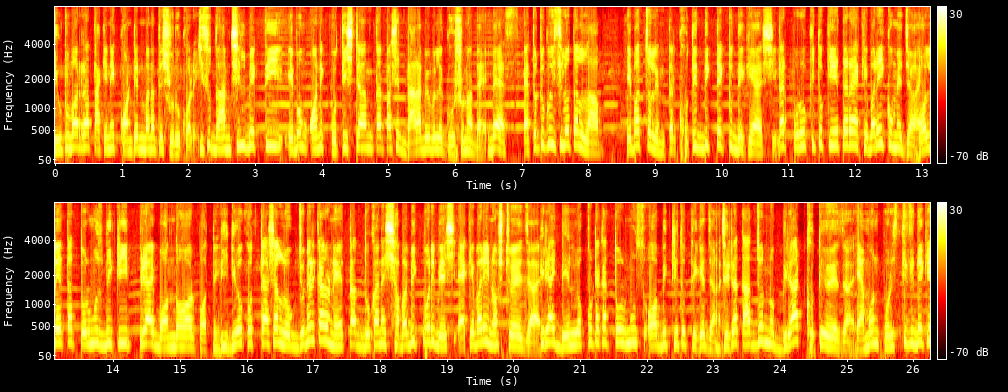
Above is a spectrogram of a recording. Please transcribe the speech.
ইউটিউবাররা তাকে নিয়ে কন্টেন্ট বানাতে শুরু করে। কিছু দানশীল ব্যক্তি এবং অনেক প্রতিষ্ঠান তার পাশে দাঁড়াবে বলে ঘোষণা দেয়। ব্যাস, এতটুকুই ছিল তার লাভ। এবার চলেন তার ক্ষতির দিকটা একটু দেখে আসি। তার প্রকৃত ক্রেতারা একেবারেই কমে যায়। ফলে তার তরমুজ বিক্রি প্রায় বন্ধ হওয়ার পথে। ভিডিও করতে আসা লোকজনের কারণে তার দোকানের স্বাভাবিক পরিবেশ একেবারেই নষ্ট হয়ে যায়। প্রায় দেড় লক্ষ টাকার তরমুজ অবিকৃত থেকে যায়, যেটা তার জন্য বিরাট ক্ষতি হয়ে যায়। এমন পরিস্থিতি দেখে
